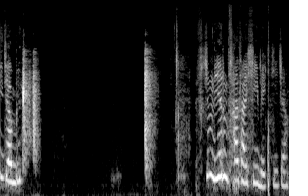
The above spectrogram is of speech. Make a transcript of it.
gideceğim bir. Şimdi yarım saat Ayşe'yi bekleyeceğim.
